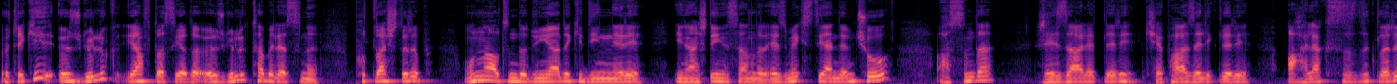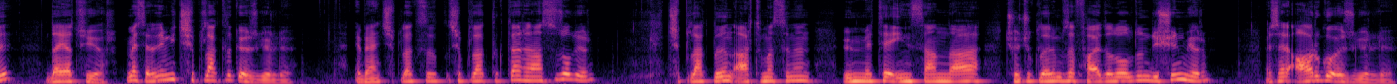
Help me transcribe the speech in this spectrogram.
Öteki özgürlük yaftası ya da özgürlük tabelasını putlaştırıp onun altında dünyadaki dinleri, inançlı insanları ezmek isteyenlerin çoğu aslında rezaletleri, kepazelikleri, ahlaksızlıkları dayatıyor. Mesela diyelim ki çıplaklık özgürlüğü. E ben çıplaklık, çıplaklıktan rahatsız oluyorum. Çıplaklığın artmasının ümmete, insanlığa, çocuklarımıza faydalı olduğunu düşünmüyorum. Mesela argo özgürlüğü.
